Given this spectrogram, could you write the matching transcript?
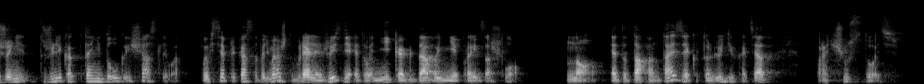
И жили, жили как-то недолго и счастливо. Мы все прекрасно понимаем, что в реальной жизни этого никогда бы не произошло. Но это та фантазия, которую люди хотят прочувствовать.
